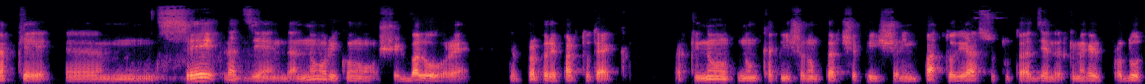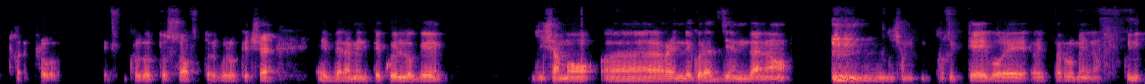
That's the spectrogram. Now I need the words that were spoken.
Perché ehm, se l'azienda non riconosce il valore del proprio reparto tech perché non, non capisce, non percepisce l'impatto che ha su tutta l'azienda, perché magari il prodotto, il, pro, il prodotto software, quello che c'è, è veramente quello che diciamo uh, rende quell'azienda no? diciamo, profittevole eh, perlomeno. Quindi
